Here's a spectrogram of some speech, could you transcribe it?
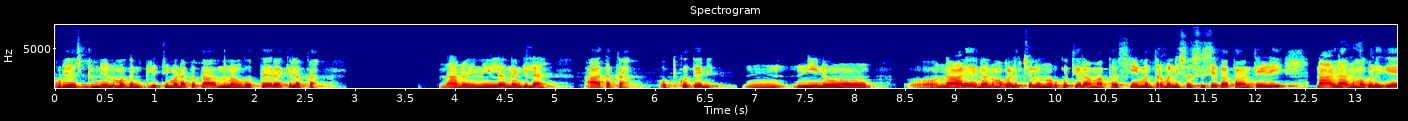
ಕುಡಿಯೋಷ್ಟು ನಿನ್ನ ಮಗನ ಪ್ರೀತಿ ಮಾಡಕತ್ತ ಅಂದ್ರೆ ನಂಗೆ ಗೊತ್ತೇ ಇರಾಕಿಲ್ಲಕ್ಕ. ನಾನು ಇನ್ನಿಲ್ಲ ಅನ್ನಂಗಿಲ್ಲ. ಆತಕ್ಕ, ಒಪ್ಕೋತೇನೆ. ನೀನು ನಾಳೆ ನನ್ನ ಮಗಳನ್ನ ಚಲೋ ನೋಡ್ಕೋತಿಯಲ್ಲ ಮತ್ತು ಶ್ರೀಮಂತರ ಮನೆ ಸೊಸೆ ಸಿಗತ್ತ ಅಂತೇಳಿ ನಾಳೆ ನನ್ನ ಮಗಳಿಗೆ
